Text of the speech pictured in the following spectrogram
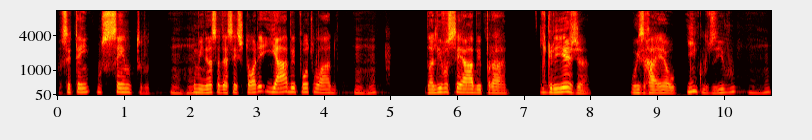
você tem o centro, Uhum. culminância dessa história e abre para o outro lado. Uhum. Dali você abre para igreja, o Israel inclusivo, Uhum.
